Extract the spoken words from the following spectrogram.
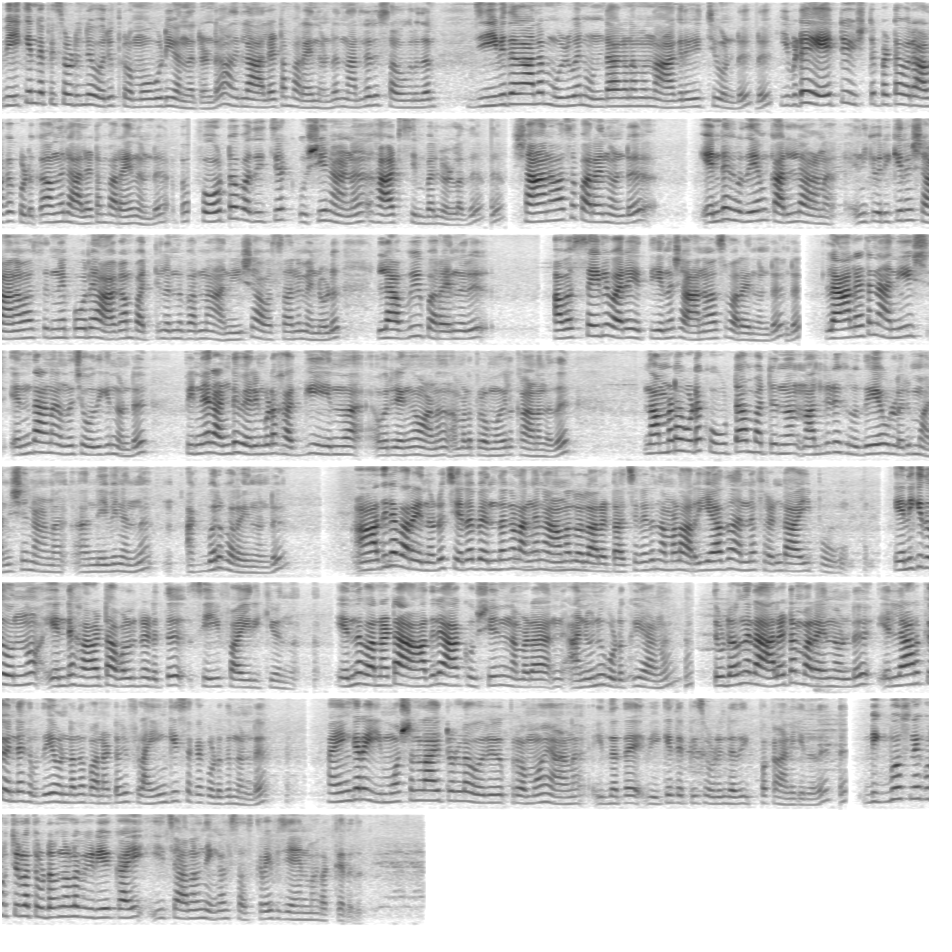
Weekend എപ്പിസോഡിന്റെ ഒരു promo കൂടി വന്നിട്ടുണ്ട്. അതിൽ ലാലേട്ടൻ പറയുന്നുണ്ട് നല്ലൊരു സൗഹൃദം ജീവിതകാലം മുഴുവൻ ഉണ്ടാകണമെന്ന് ആഗ്രഹിച്ചുകൊണ്ട് ഇവിടെ ഏറ്റവും ഇഷ്ടപ്പെട്ട ഒരാൾക്ക് കൊടുക്കാമെന്ന് ലാലേട്ടൻ പറയുന്നുണ്ട്. അപ്പോൾ ഫോട്ടോ പതിച്ച കുഷ്യനാണ് ഹാർട്ട് സിമ്പലിലുള്ളത് ഷാനവാസ് പറയുന്നുണ്ട് എന്റെ ഹൃദയം കല്ലാണ്. എനിക്കൊരിക്കലും ഷാനവാസിനെ പോലെ ആകാൻ പറ്റില്ലെന്ന് പറഞ്ഞ അനീഷ അവസാനം എന്നോട് ലവ് യു പറയുന്നൊരു അവസ്ഥയിൽ വരെ എത്തിയെന്ന് ഷാനവാസ് പറയുന്നുണ്ട്. ലാലേട്ടൻ അനീഷ് എന്താണ്? എന്ന് ചോദിക്കുന്നുണ്ട്. പിന്നെ രണ്ടുപേരും കൂടെ ഹഗ് ചെയ്യുന്ന ഒരു രംഗമാണ് നമ്മൾ പ്രൊമോയിൽ കാണുന്നത്. നമ്മുടെ കൂടെ കൂട്ടാൻ പറ്റുന്ന നല്ലൊരു ഹൃദയമുള്ളൊരു മനുഷ്യനാണ് നെവിനെന്ന് അക്ബർ പറയുന്നുണ്ട്. ആദില പറയുന്നുണ്ട് ചില ബന്ധങ്ങൾ അങ്ങനെ ആണല്ലോ ലാറട്ട ചിലർ നമ്മൾ അറിയാതെ തന്നെ ഫ്രണ്ട് ആയി പോകും. എനിക്ക് തോന്നുന്നു എന്റെ ഹാർട്ട് അവളുടെ അടുത്ത് സേഫ് ആയിരിക്കുമെന്ന്. എന്ന് പറഞ്ഞിട്ട് ആദില ആ കുഷ്യൻ നമ്മുടെ അനുവിന് കൊടുക്കുകയാണ്. തുടർന്ന് ലാലട്ടം പറയുന്നുണ്ട് എല്ലാവർക്കും എന്റെ ഹൃദയം ഉണ്ടെന്ന് പറഞ്ഞിട്ട് ഒരു ഫ്ലൈയിങ് കീസ് ഒക്കെ കൊടുക്കുന്നുണ്ട്. ഭയങ്കര ഇമോഷണൽ ആയിട്ടുള്ള ഒരു പ്രൊമോയാണ് ഇന്നത്തെ വീക്കെൻഡ് എപ്പിസോഡിന്റെ അത് ഇപ്പോൾ കാണിക്കുന്നത്. ബിഗ് ബോസിനെ കുറിച്ചുള്ള തുടർന്നുള്ള വീഡിയോക്കായി ഈ ചാനൽ നിങ്ങൾ സബ്സ്ക്രൈബ് ചെയ്യാൻ മറക്കരുത്.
